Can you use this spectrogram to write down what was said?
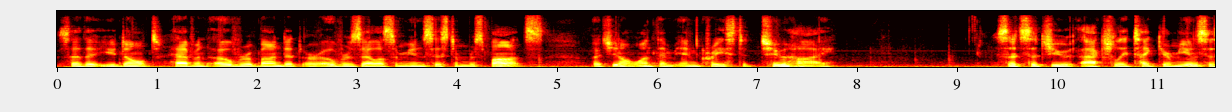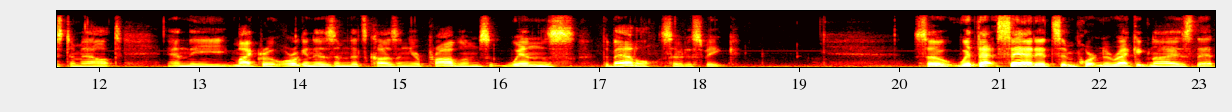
so that you don't have an overabundant or overzealous immune system response, but you don't want them increased too high, such that you actually take your immune system out and the microorganism that's causing your problems wins the battle, so to speak. So, with that said, it's important to recognize that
